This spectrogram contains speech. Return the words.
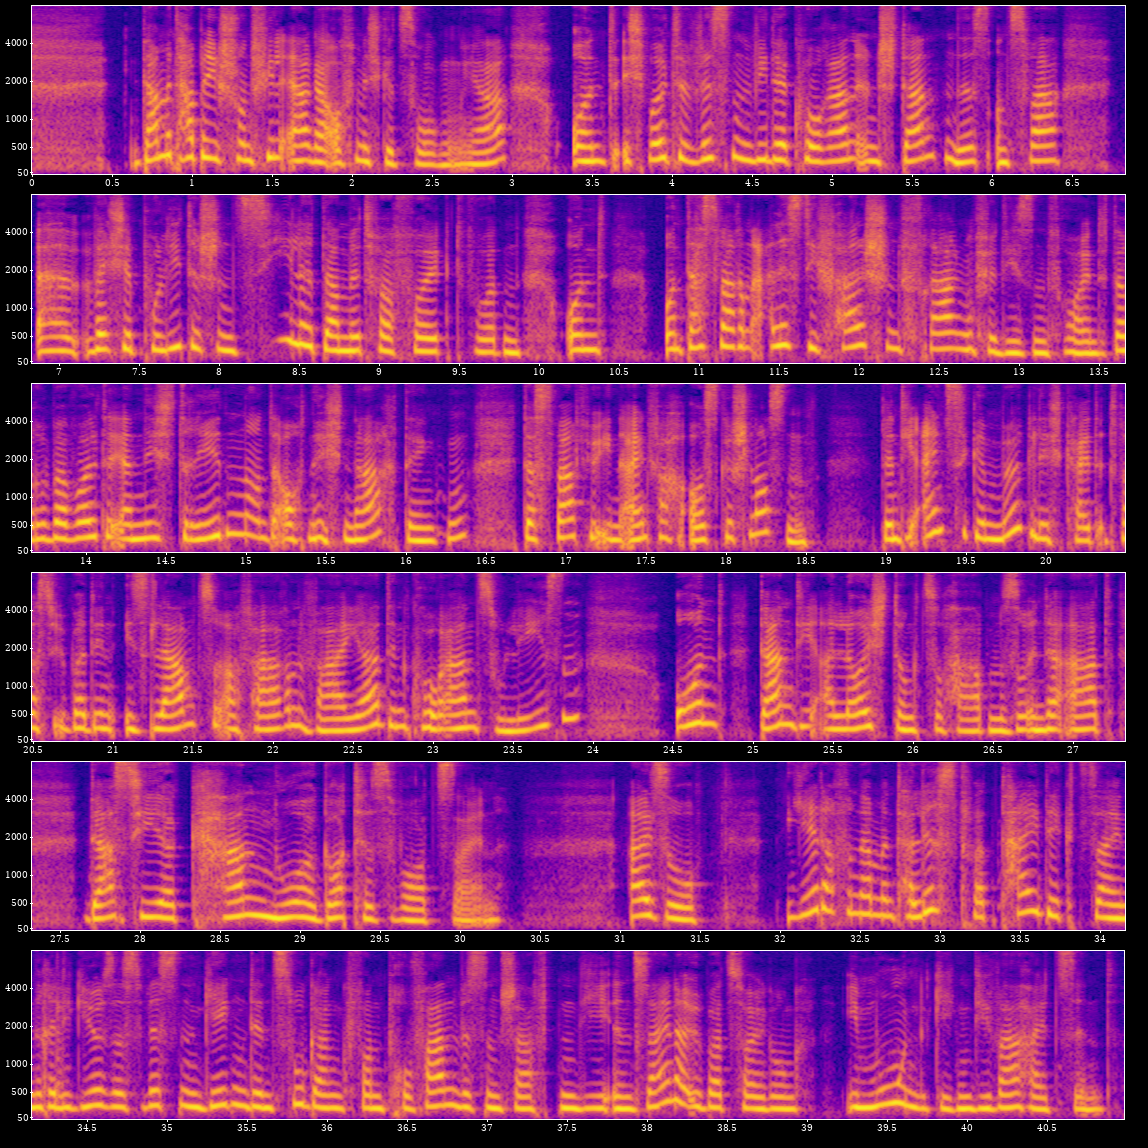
Damit habe ich schon viel Ärger auf mich gezogen, ja. Und ich wollte wissen, wie der Koran entstanden ist. Und zwar äh, welche politischen Ziele damit verfolgt wurden. Und, und das waren alles die falschen Fragen für diesen Freund. Darüber wollte er nicht reden und auch nicht nachdenken. Das war für ihn einfach ausgeschlossen. Denn die einzige Möglichkeit, etwas über den Islam zu erfahren, war ja, den Koran zu lesen und dann die Erleuchtung zu haben, so in der Art, das hier kann nur Gottes Wort sein. Also, jeder Fundamentalist verteidigt sein religiöses Wissen gegen den Zugang von Profanwissenschaften, die in seiner Überzeugung immun gegen die Wahrheit sind.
